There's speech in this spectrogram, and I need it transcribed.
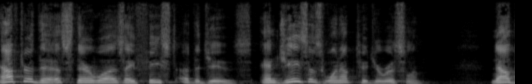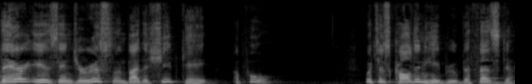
After this, there was a feast of the Jews, and Jesus went up to Jerusalem. Now there is in Jerusalem by the sheep gate a pool, which is called in Hebrew Bethesda,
